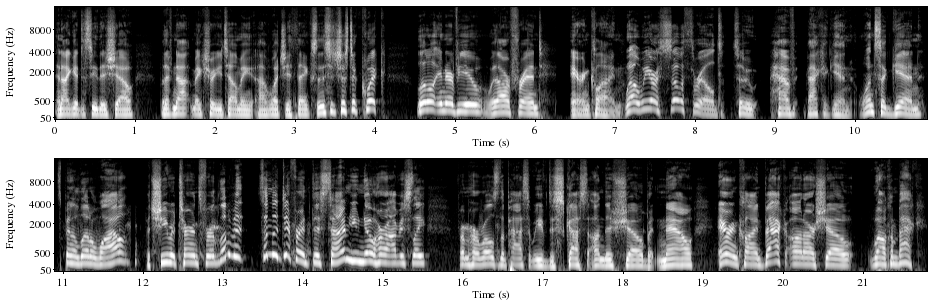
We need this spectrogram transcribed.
and I get to see this show. But if not, make sure you tell me uh, what you think. So this is just a quick little interview with our friend Erin Klein. Well, we are so thrilled to have back again. Once again, it's been a little while, but she returns for a little bit something different this time. You know her obviously from her roles in the past that we've discussed on this show, but now Erin Klein back on our show. Welcome back.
